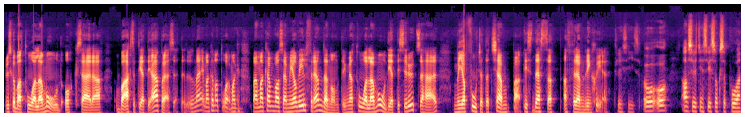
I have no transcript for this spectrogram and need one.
nu ska bara tålamod och så här, och bara acceptera att det är på det här sättet. Nej, man kan, ha tål man, kan, man, man kan vara så här, men jag vill förändra någonting, men jag har tålamod i att det ser ut så här, men jag fortsätter att kämpa tills dess att, att förändring sker. Precis. Och, och avslutningsvis också på, om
